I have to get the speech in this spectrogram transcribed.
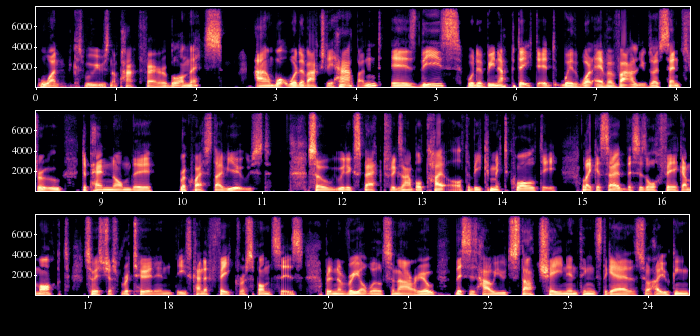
one because we're using a path variable on this. And what would have actually happened is these would have been updated with whatever values I've sent through, depending on the request I've used. So we'd expect, for example, title to be commit quality. Like I said, this is all fake and mocked, so it's just returning these kind of fake responses. But in a real world scenario, this is how you'd start chaining things together. So how you can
